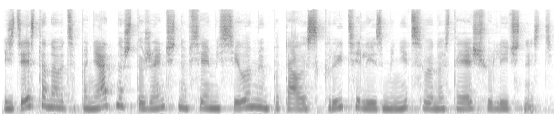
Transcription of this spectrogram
И здесь становится понятно, что женщина всеми силами пыталась скрыть или изменить свою настоящую личность.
